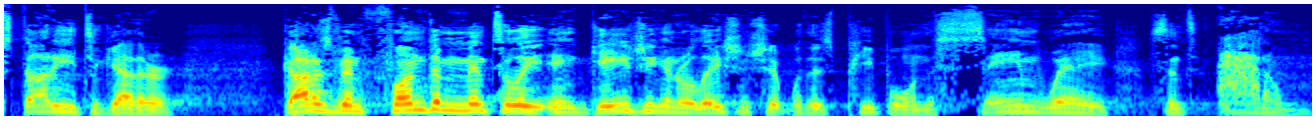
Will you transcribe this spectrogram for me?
study together God has been fundamentally engaging in relationship with his people in the same way since Adam.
